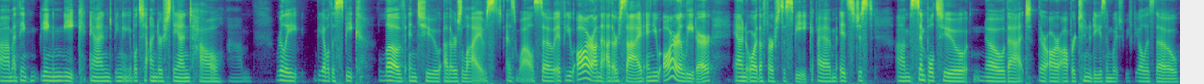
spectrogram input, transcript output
um, I think being meek and being able to understand how um, really be able to speak love into others' lives as well. So if you are on the other side and you are a leader and or the first to speak, um, it's just um, simple to know that there are opportunities in which we feel as though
